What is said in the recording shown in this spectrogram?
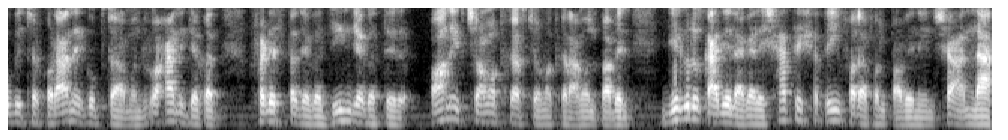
পবিত্র কোরআনের গুপ্ত আমল, রোহানি জগৎ ফেরেস্তা জগৎ, জিন জগতের অনেক চমৎকার চমৎকার আমল পাবেন। যেগুলো কাজে লাগালে সাথে সাথেই ফলাফল পাবেন ইনশাআল্লাহ।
